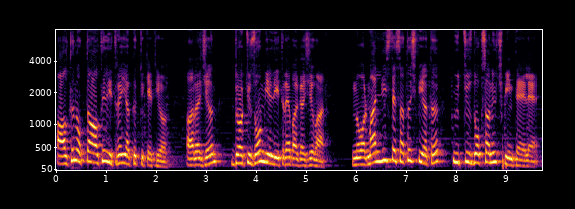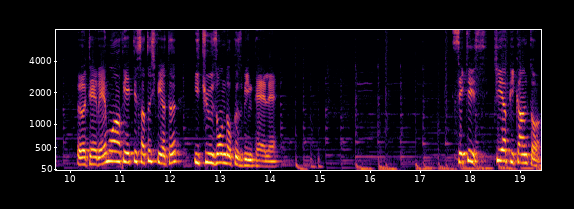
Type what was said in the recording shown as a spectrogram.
6.6 litre yakıt tüketiyor. Aracın 411 litre bagajı var. Normal liste satış fiyatı 393.000 TL. ÖTV muafiyetli satış fiyatı 219.000 TL. 8. Kia Picanto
